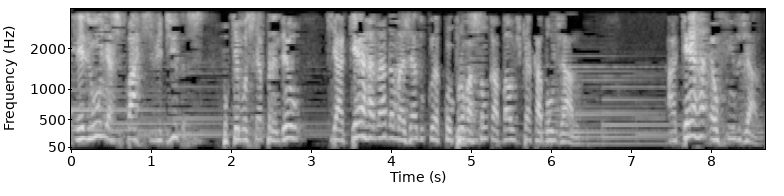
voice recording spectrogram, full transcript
Ele une as partes divididas, porque você aprendeu que a guerra nada mais é do que a comprovação cabal de que acabou o diálogo. A guerra é o fim do diálogo.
